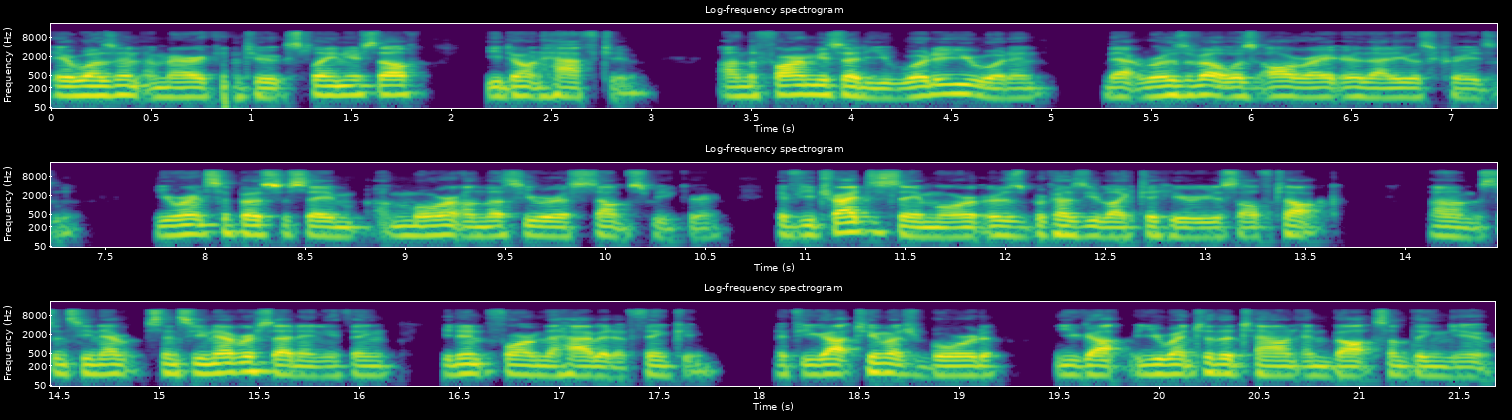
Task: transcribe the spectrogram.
It wasn't American to explain yourself. You don't have to. On the farm, you said you would or you wouldn't, that Roosevelt was all right or that he was crazy. You weren't supposed to say more unless you were a stump speaker. If you tried to say more, it was because you liked to hear yourself talk. Um, since he never, since you never said anything, you didn't form the habit of thinking. If you got too much bored, you got you went to the town and bought something new.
